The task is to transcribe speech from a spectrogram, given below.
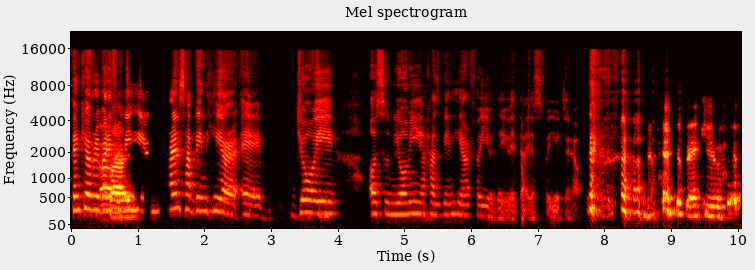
Thank you, everybody, Bye. for being here. Friends have been here. Uh, Joy Osunyomi has been here for you, David. Just for you to know. Thank you.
